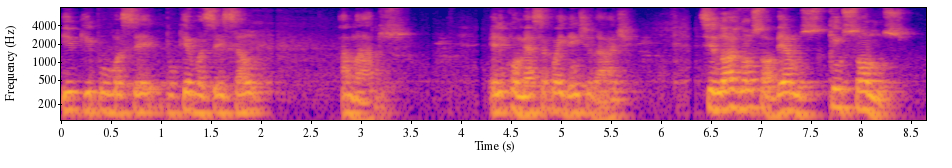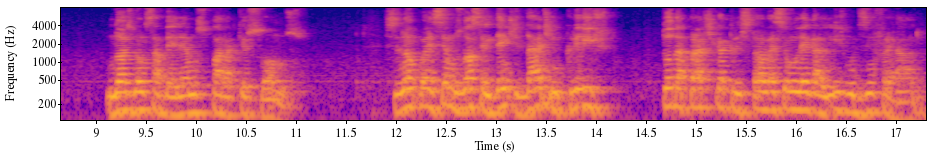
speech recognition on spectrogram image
e que por você, porque vocês são amados. Ele começa com a identidade. Se nós não soubermos quem somos, nós não saberemos para que somos. Se não conhecemos nossa identidade em Cristo, toda a prática cristã vai ser um legalismo desenfreado.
